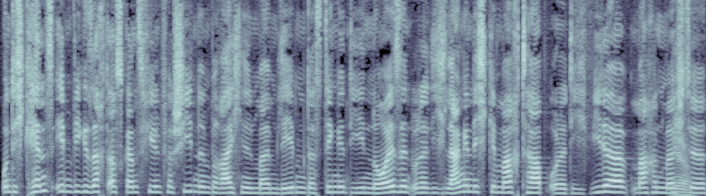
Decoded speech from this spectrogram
Und ich kenne es eben, wie gesagt, aus ganz vielen verschiedenen Bereichen in meinem Leben, dass Dinge, die neu sind oder die ich lange nicht gemacht habe oder die ich wieder machen möchte,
